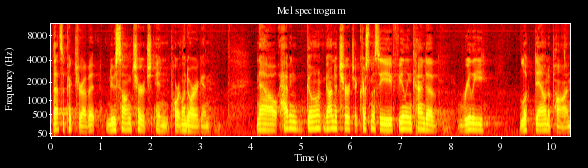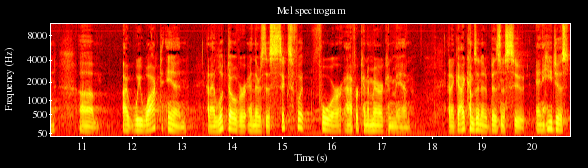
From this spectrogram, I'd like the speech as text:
that's a picture of it, New Song Church in Portland, Oregon. Now, having gone, gone to church at Christmas Eve, feeling kind of really looked down upon, um, I, we walked in and I looked over, and there's this six foot four African American man. And a guy comes in in a business suit, and he just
